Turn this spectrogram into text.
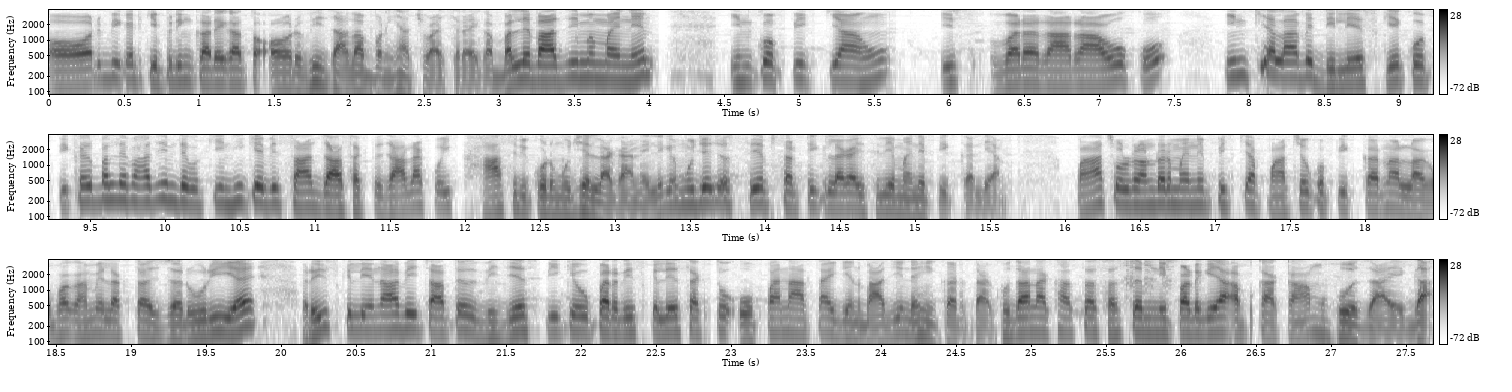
और विकेट कीपरिंग करेगा तो और भी ज़्यादा बढ़िया चॉइस रहेगा। बल्लेबाजी में मैंने इनको पिक किया हूँ, इस वराराओ को। इनके अलावा दिलेश के कोई पिक बल्लेबाजी में देखो, किन्हीं के भी साथ जा सकते ज़्यादा कोई खास रिकॉर्ड मुझे लगा नहीं, लेकिन मुझे जो सेफ़ सटीक लगा, इसलिए मैंने पिक कर लिया। पाँच ऑलराउंडर मैंने पिक किया, पाँचों को पिक करना लगभग हमें लगता है ज़रूरी है। रिस्क लेना भी चाहते हो विजेश पी के ऊपर रिस्क ले सकते हो ओपन आता है, गेंदबाजी नहीं करता। खुदा ना खास्ता, सस्ते में निपट गया, अब का काम हो जाएगा।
